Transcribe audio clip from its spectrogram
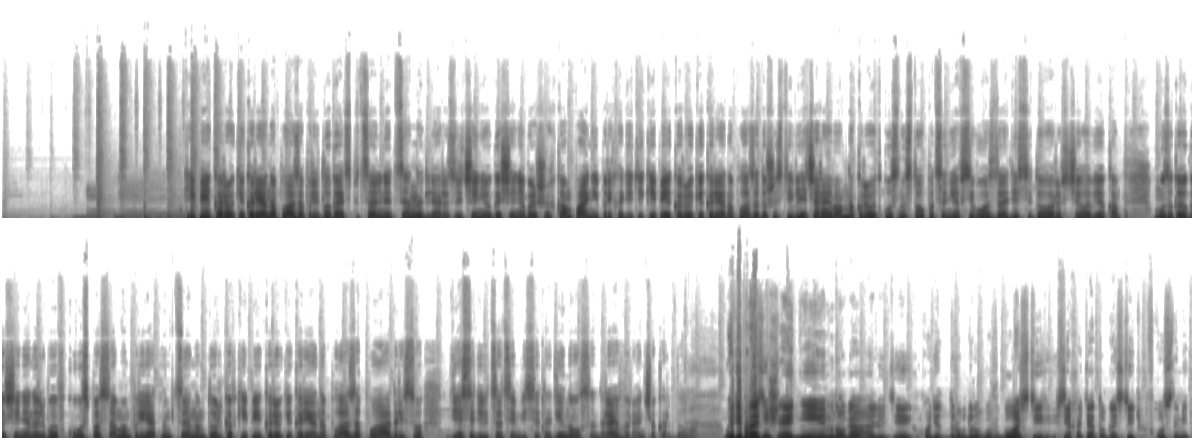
KPI Караоке Кориана Плаза предлагает специальные цены для развлечения и угощения больших компаний. Приходите в KPI Караоке Кориана Плаза до 6 вечера, и вам накроют вкусный стол по цене всего за 10 долларов с человека. Музыка и угощение на любой вкус по самым приятным ценам только в KPI Караоке Кориана Плаза по адресу 10971 Олсен Драйв, Ранчо Кордова. В эти праздничные дни много людей ходят друг к другу в гости, все хотят угостить вкусными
